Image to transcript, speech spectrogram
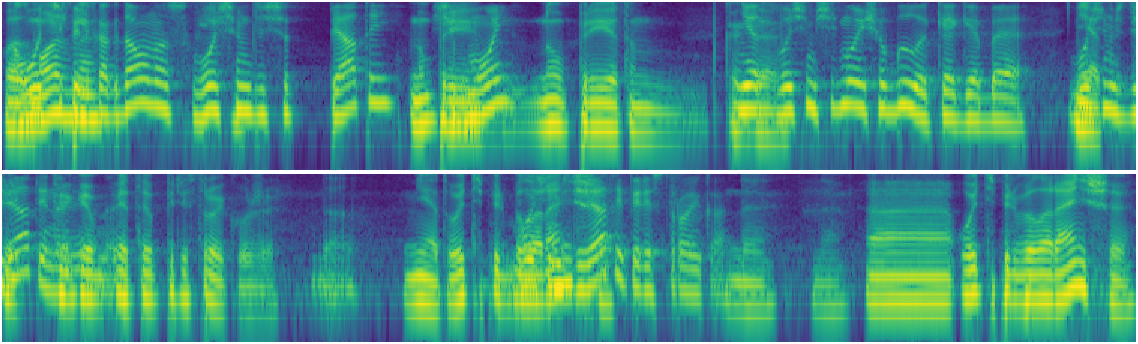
а Возможно, вот теперь когда у нас? 85-й? ну, при, 7 ну, при этом... Когда... Нет, 87-й еще было КГБ. Нет, 89-й, К- наверное. КГБ Это перестройка уже. Да. Нет, вот теперь было раньше. 89-й перестройка. Да, да. А, оттепель было раньше.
